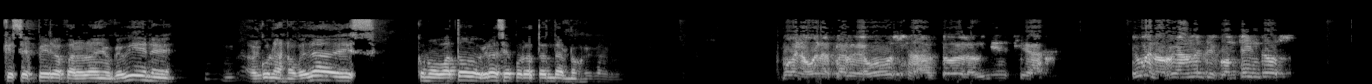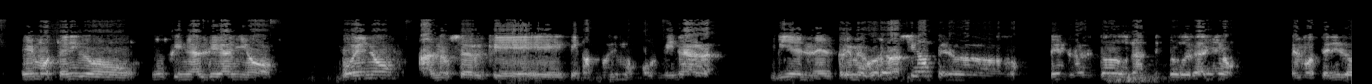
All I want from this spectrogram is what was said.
¿Qué se espera para el año que viene? ¿Algunas novedades? ¿Cómo va todo? Gracias por atendernos, Edgardo. Bueno, buenas tardes a vos, a toda la audiencia. Y bueno, realmente contentos. Hemos tenido un final de año bueno, a no ser que, que no pudimos culminar bien el premio Coronación, pero dentro de todo, durante todo el año, hemos tenido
